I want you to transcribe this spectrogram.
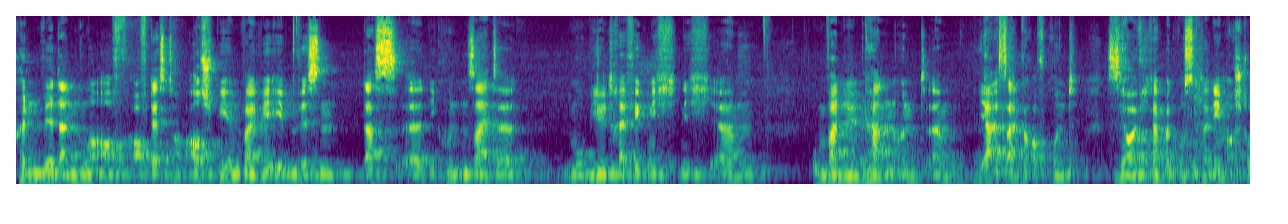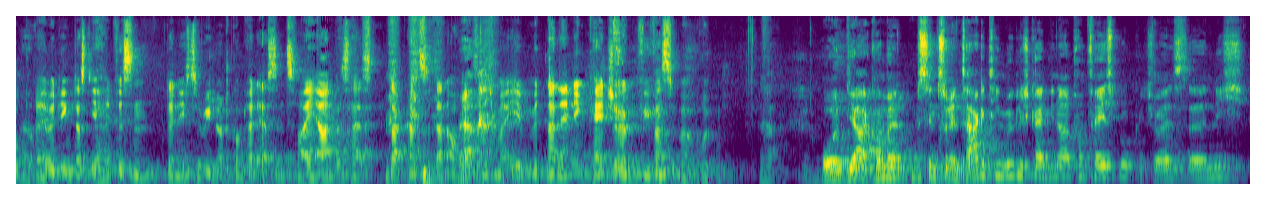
können wir dann nur auf, auf Desktop ausspielen, weil wir eben wissen, dass äh, die Kundenseite Mobiltraffic nicht, nicht ähm, umwandeln kann. Und ähm, ja. ist einfach aufgrund, es ist ja häufig dann bei großen Unternehmen auch strukturell bedingt, dass die halt wissen, der nächste Relaunch kommt halt erst in zwei Jahren. Das heißt, da kannst du dann auch jetzt nicht mal eben mit einer Landingpage irgendwie was überbrücken. Ja. Und ja, kommen wir ein bisschen zu den Targeting-Möglichkeiten innerhalb von Facebook. Ich weiß äh, nicht,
